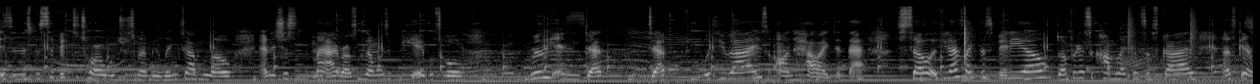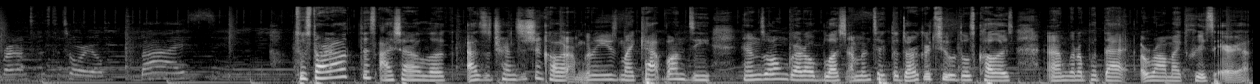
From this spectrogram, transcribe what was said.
it's in a specific tutorial, which is going to be linked down below, and it's just my eyebrows, because I want to be able to go really in depth depth with you guys on how I did that. So if you guys like this video, don't forget to comment, like, and subscribe. And let's get right on to this tutorial. Bye! To start out this eyeshadow look, as a transition color, I'm going to use my Kat Von D Hansel and Gretel blush. I'm going to take the darker two of those colors and I'm going to put that around my crease area.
